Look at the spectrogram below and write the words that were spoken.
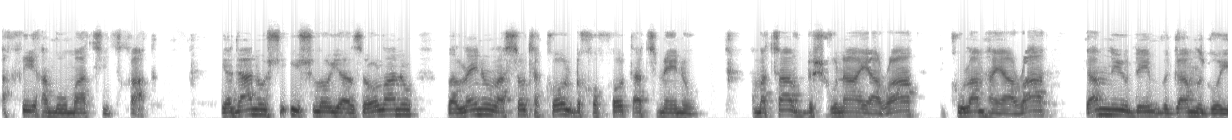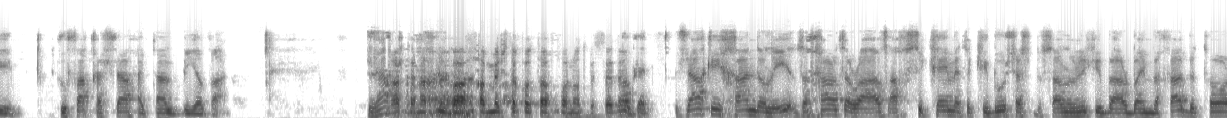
אחי המאומץ יצחק. ידענו שאיש לא יעזור לנו, ועלינו לעשות הכל בכוחות עצמנו. המצב בשכונה היה רע, לכולם היה רע, גם ליהודים וגם לגויים. תקופה קשה הייתה ביוון. רק אנחנו בחמש דקות האחרונות, בסדר? אוקיי. ז'קי חנדלי זכר את הרב, אך סיכם את הכיבוש בסלוניקי ב-41 בתור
